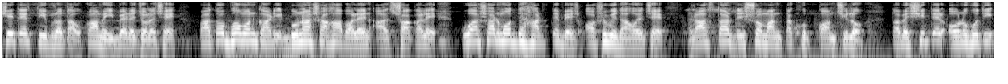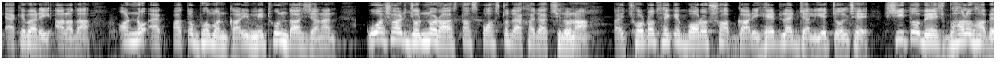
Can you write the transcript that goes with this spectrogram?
শীতের তীব্রতাও ক্রমেই বেড়ে চলেছে। প্রাতঃভ্রমণকারী ডুনা সাহা বলেন, আজ সকালে কুয়াশার মধ্যে হাঁটতে বেশ অসুবিধা হয়েছে। রাস্তার দৃশ্যমানতা খুব কম ছিল, তবে শীতের অনুভূতি একেবারেই আলাদা। অন্য এক প্রাতঃভ্রমণকারী মিঠুন দাস জানান, কুয়াশার জন্য রাস্তা স্পষ্ট দেখা যাচ্ছিল না, তাই ছোট থেকে বড় সব গাড়ি হেডলাইট জ্বালিয়ে চলছে। শীতও বেশ ভালোভাবে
